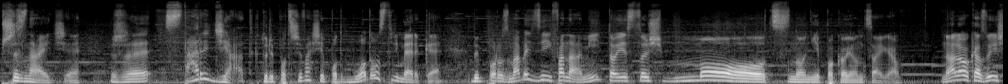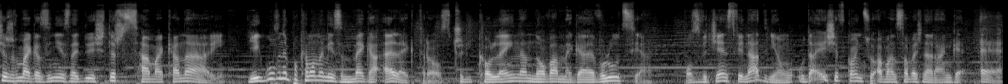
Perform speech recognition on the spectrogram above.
przyznajcie, że stary dziad, który podszywa się pod młodą streamerkę, by porozmawiać z jej fanami, to jest coś mocno niepokojącego. No ale okazuje się, że w magazynie znajduje się też sama Kanari. Jej głównym Pokémonem jest Mega Electros, czyli kolejna nowa Mega ewolucja. Po zwycięstwie nad nią udaje się w końcu awansować na rangę E.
